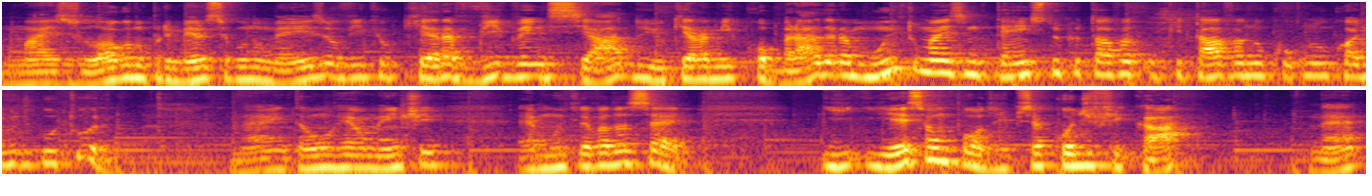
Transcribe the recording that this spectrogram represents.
Mas logo no primeiro, segundo mês eu vi que o que era vivenciado e o que era me cobrado era muito mais intenso do que o que estava no, no, código de cultura. Né? Então realmente é muito levado a sério. E, e, esse é um ponto, a gente precisa codificar, né?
